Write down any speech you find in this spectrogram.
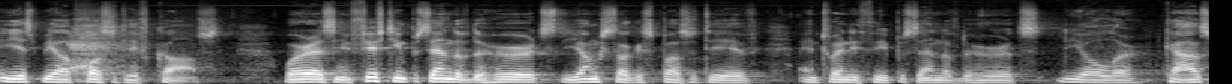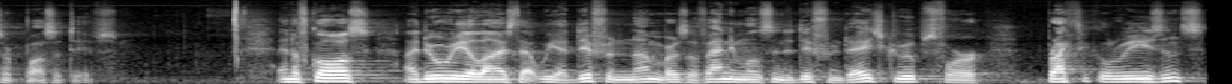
ESBL positive calves. Whereas in 15% of the herds, the young stock is positive, and 23% of the herds, the older cows are positives. And of course, I do realize that we had different numbers of animals in the different age groups for practical reasons,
